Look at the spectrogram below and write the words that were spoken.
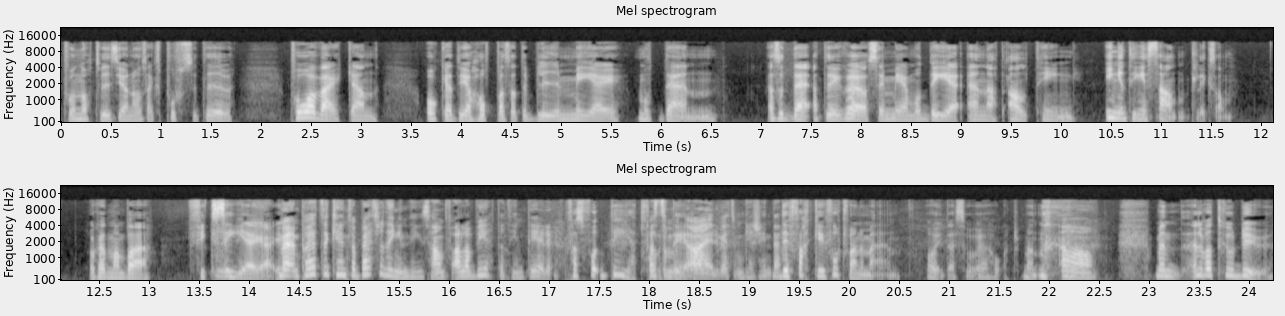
på något vis gör någon slags positiv påverkan och att jag hoppas att det blir mer mot den, alltså det, att det rör sig mer mot det än att allting, ingenting är sant liksom. Och att man bara fixerar. Men på ett sätt kan det inte vara bättre att ingenting är sant för alla vet att det inte är det. Fast få- vet folk Fast de, det? ja, nej, det vet de kanske inte. Det fuckar ju fortfarande med en. Oj, där såg jag hårt. Men, Ja, men, eller vad tror du?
